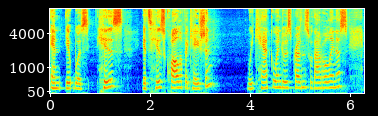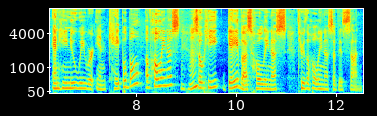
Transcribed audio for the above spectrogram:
and it was His. It's His qualification. We can't go into His presence without holiness, and He knew we were incapable of holiness, Mm-hmm. so He gave us holiness through the holiness of His Son.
